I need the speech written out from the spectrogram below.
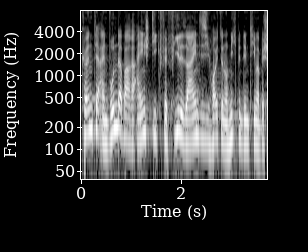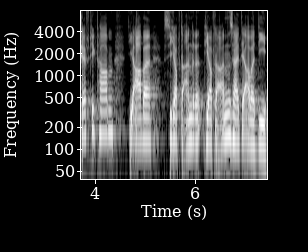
könnte ein wunderbarer Einstieg für viele sein, die sich heute noch nicht mit dem Thema beschäftigt haben, die aber sich auf der anderen, die auf der anderen Seite aber die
